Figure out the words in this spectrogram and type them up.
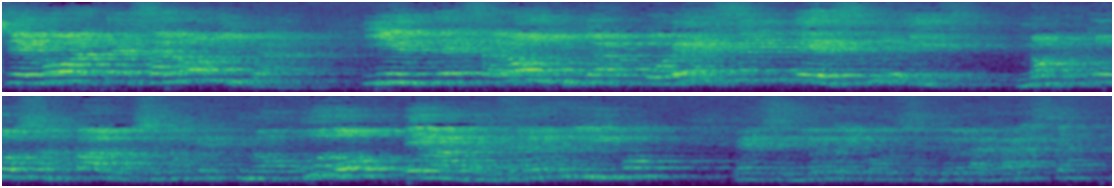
llegó a Tesalónica. Y en Tesalónica, por ese desliz, no tuvo San Pablo, sino que no pudo evangelizar en Filipos, el Señor le concedió la gracia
